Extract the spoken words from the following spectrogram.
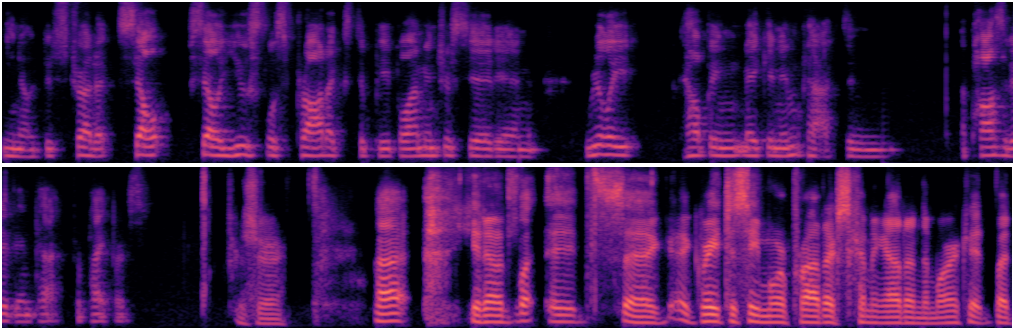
you know just try to sell sell useless products to people. I'm interested in really helping make an impact and a positive impact for pipers. For sure. Uh, you know, it's uh, great to see more products coming out on the market, but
